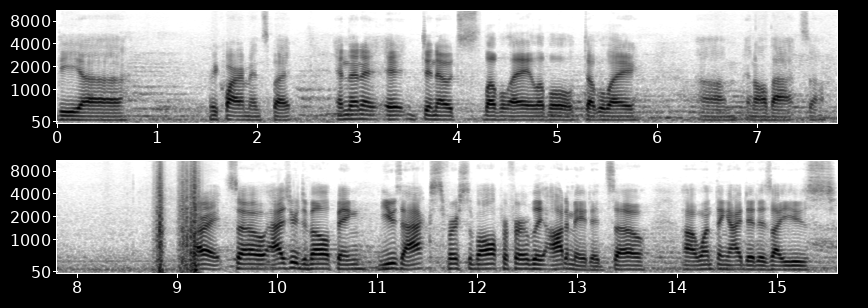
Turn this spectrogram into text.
the uh, requirements, but and then it, it, denotes level A, level double A, um, and all that. So. All right, so as you're developing, use Axe, first of all, preferably automated. So uh, one thing I did is I used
